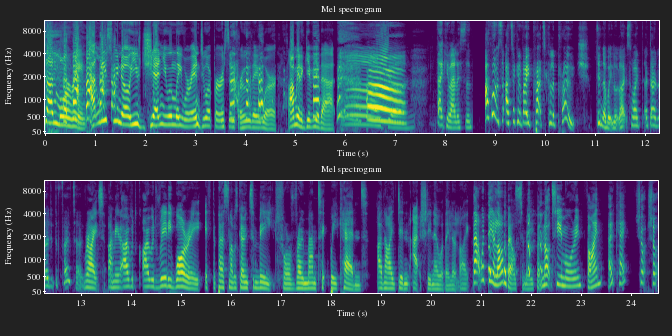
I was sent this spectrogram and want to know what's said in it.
done, Maureen. at least we know you genuinely were into a person for who they were. I'm going to give you that. Oh, Thank you, Alison. I thought it was, I'd taken a very practical approach. Didn't know what he looked like, so I, I downloaded the photo. Right. I mean, I would I would really worry if the person I was going to meet for a romantic weekend and I didn't actually know what they looked like. That would be alarm bells to me, but not to you, Maureen. Fine. Okay. Sure, sure.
